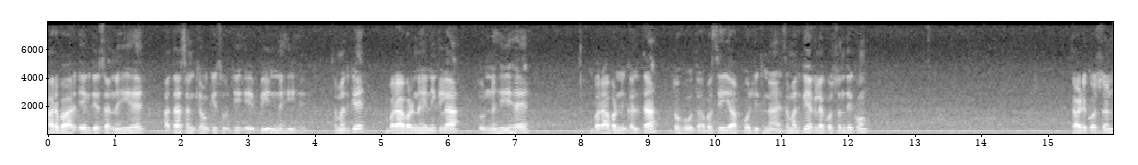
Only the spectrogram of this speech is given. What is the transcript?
हर बार एक जैसा नहीं है, अतः संख्याओं की सूची ए पी नहीं है। समझ गए? बराबर नहीं निकला तो नहीं है, बराबर निकलता तो होता। बस यही आपको लिखना है। समझ गए? अगला क्वेश्चन देखो। Third question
